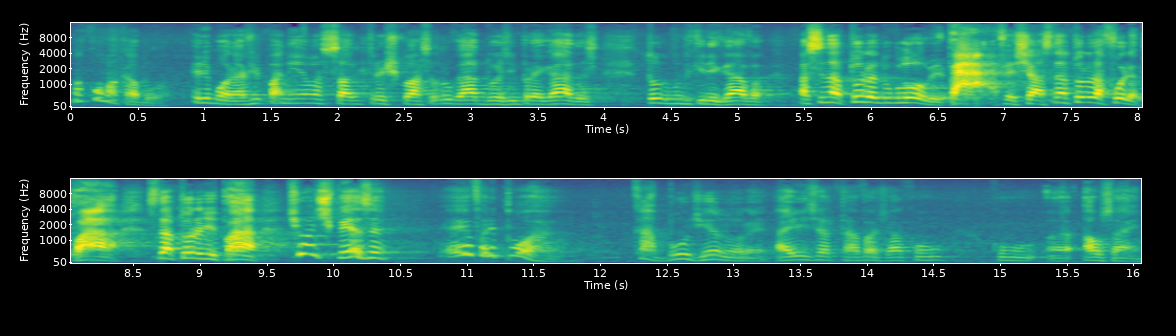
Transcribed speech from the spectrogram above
Mas como acabou? Ele morava em Ipanema, sala de três quartos alugado, duas empregadas, todo mundo que ligava, assinatura do Globo, pá, fechar, assinatura da Folha, pá, assinatura de pá, tinha uma despesa. Aí eu falei, porra, acabou o dinheiro, Noronha. Aí já estava já com, com uh, Alzheimer.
